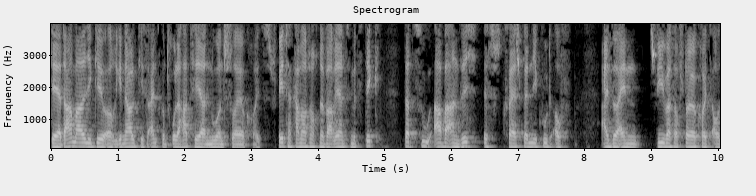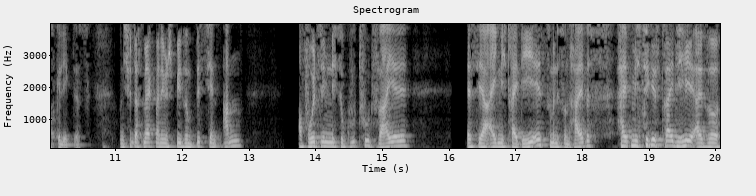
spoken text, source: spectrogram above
der damalige originale PS1-Controller hatte ja nur ein Steuerkreuz. Später kam auch noch eine Variante mit Stick dazu, aber an sich ist Crash Bandicoot auf also ein Spiel, was auf Steuerkreuz ausgelegt ist. Und ich finde, das merkt man dem Spiel so ein bisschen an, obwohl es ihm nicht so gut tut, weil es ja eigentlich 3D ist, zumindest so ein halbes, halbmäßiges 3D. Also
